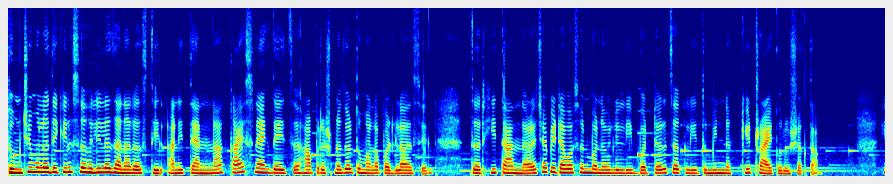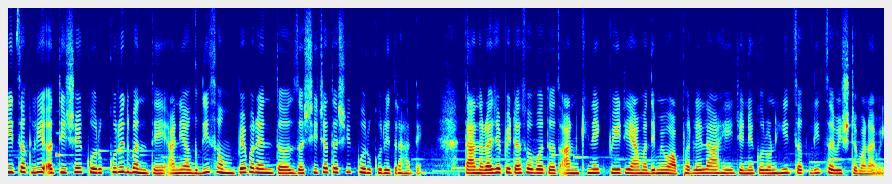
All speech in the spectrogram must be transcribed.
तुमची मुलं देखील सहलीला जाणार असतील आणि त्यांना काय स्नॅक द्यायचं हा प्रश्न जर तुम्हाला पडला असेल तर ही तांदळाच्या पिठापासून बनवलेली बटर चकली तुम्ही नक्की ट्राय करू शकता. ही चकली अतिशय कुरकुरीत बनते आणि अगदी संपेपर्यंत जशीच्या तशी कुरकुरीत राहते. तांदळाच्या पिठासोबतच आणखीन एक पीठ यामध्ये मी वापरलेलं आहे जेणेकरून ही चकली चविष्ट बनावी.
